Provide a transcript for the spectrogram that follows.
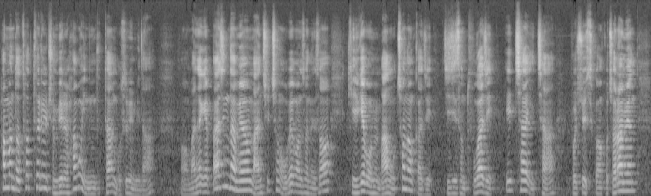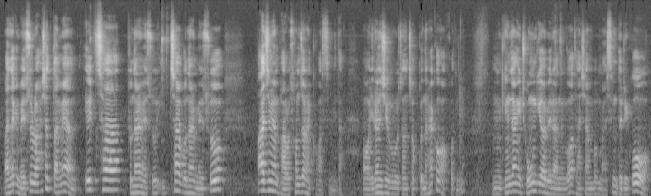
한 번 더 터트릴 준비를 하고 있는 듯한 모습입니다. 어, 만약에 빠진다면 17,500원 선에서 길게 보면 15,000원까지 지지선 두 가지 1차, 2차 볼 수 있을 것 같고 저라면 만약에 매수를 하셨다면 1차 분할 매수, 2차 분할 매수 빠지면 바로 손절할 것 같습니다. 어, 이런 식으로 저는 접근을 할 것 같거든요. 음, 굉장히 좋은 기업이라는 거 다시 한번 말씀드리고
